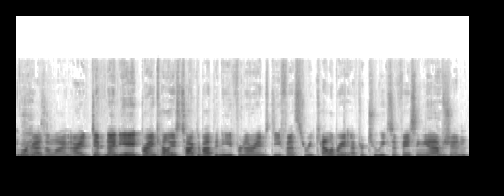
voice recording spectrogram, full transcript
More Yeah. guys online. All right, Dip ninety eight. Brian Kelly has talked about the need for Notre Dame's defense to recalibrate after two weeks of facing the option.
